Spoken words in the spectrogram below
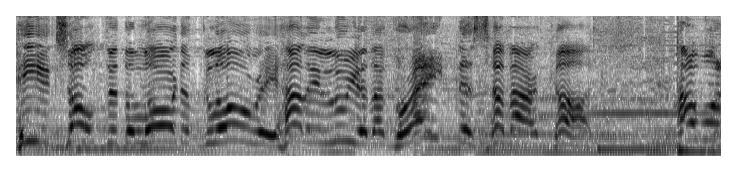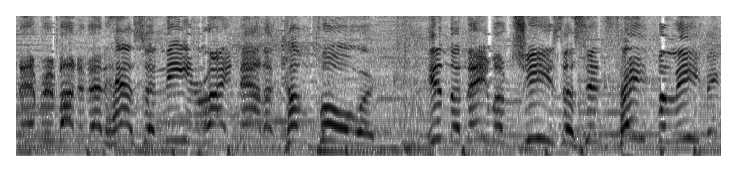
He exalted the Lord of glory. Hallelujah, the greatness of our God. I want everybody that has a need right now to come forward in the name of Jesus in faith believing.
